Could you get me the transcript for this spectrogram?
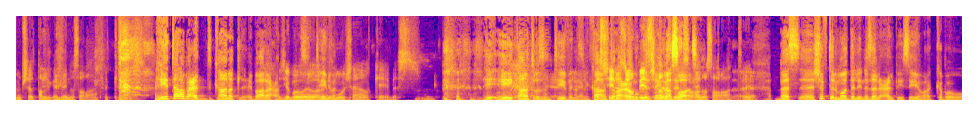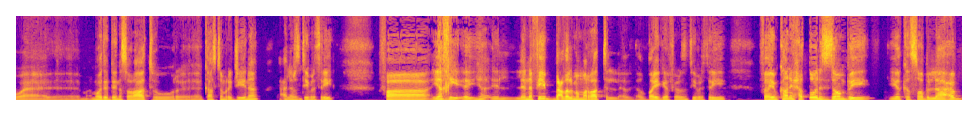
مش طلق ديناصورات فكر هي ترى بعد كانت عبارة عن يجيبوا Evil. نموشة أوكي بس هي هي كانت ريزنت ايفل يعني كانت رعب وكل شيء على بس ديناصورات. إيه. بس آه، شفت ال mod اللي نزل على ال PC يوم ركبوا آه، mod الديناصورات و costume Regina على Resident Evil 3 فيا أخي لأن في بعض الممرات ال- الضيقة في Resident Evil 3 فيوم كانوا يحطون الزومبي يركض صوب اللاعب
